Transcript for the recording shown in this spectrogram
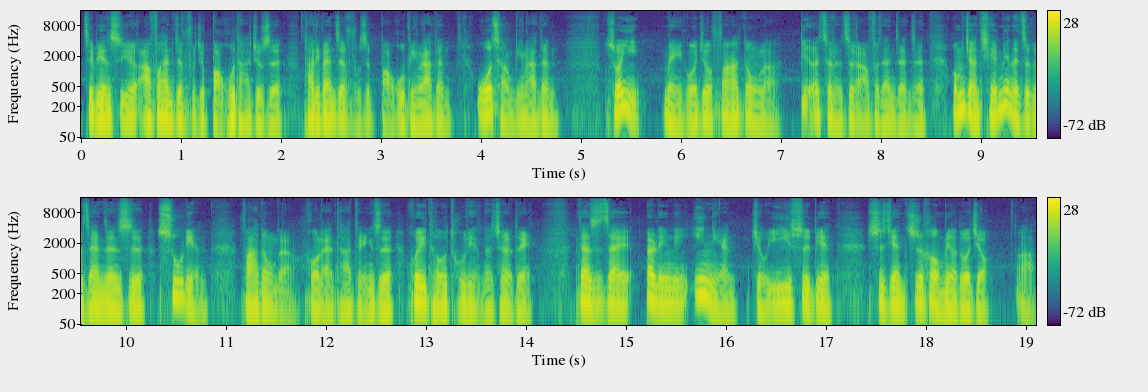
这边是由阿富汗政府就保护他，就是塔利班政府是保护宾拉登，窝藏宾拉登，所以美国就发动了第二次的这个阿富汗战争。我们讲前面的这个战争是苏联发动的，后来他等于是灰头土脸的撤退。但是在二零零一年九一一事变事件之后没有多久啊。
